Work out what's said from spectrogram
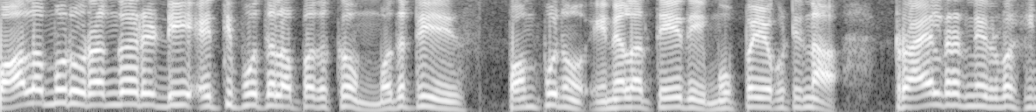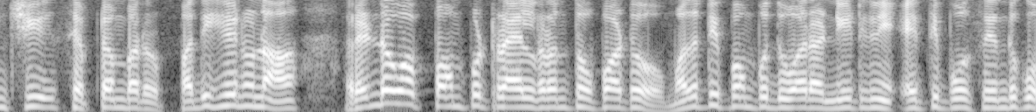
పాలమూరు రంగారెడ్డి ఎత్తిపోతల పథకం మొదటి పంపును ఈ నెల తేదీ ముప్పై ఒకటిన ట్రయల్ రన్ నిర్వహించి సెప్టెంబర్ పదిహేనున రెండవ పంపు ట్రయల్ రన్తో పాటు మొదటి పంపు ద్వారా నీటిని ఎత్తిపోసేందుకు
